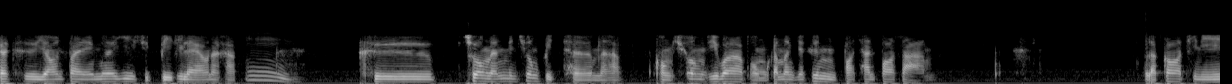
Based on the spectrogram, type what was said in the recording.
ก็คือย้อนไปเมื่อ 20 ปีที่แล้วนะครับ อืมคือช่วงนั้นเป็นช่วงปิดเทอมนะครับ ของช่วงที่ว่าผมกำลังจะขึ้นปชั้นปสามแล้วก็ทีนี้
